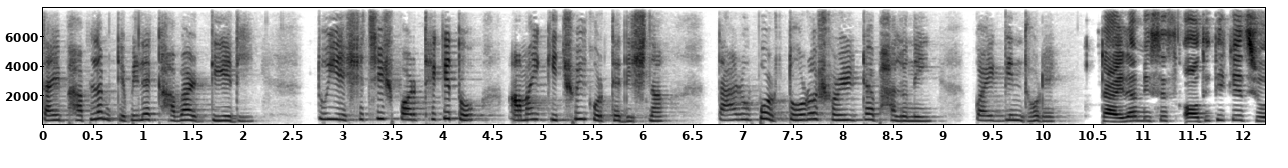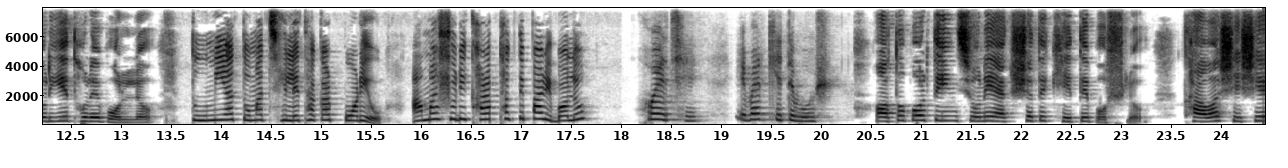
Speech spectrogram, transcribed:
তাই ভাবলাম টেবিলে খাবার দিয়ে দিই। তুই এসেছিস পর থেকে তো আমায় কিছুই করতে দিস না। তার উপর তোরও শরীরটা ভালো নেই কয়েকদিন ধরে। টায়রা মিসেস অদিতিকে জড়িয়ে ধরে বলল তুমি আর তোমার ছেলে থাকার পরেও আমার শরীর খারাপ থাকতে পারে বলো? হয়েছে। এবার খেতে বস। অতপর তিনজনে একসাথে খেতে বসল। খাওয়া শেষে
